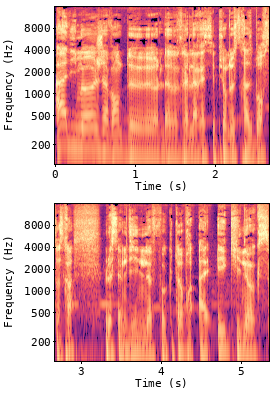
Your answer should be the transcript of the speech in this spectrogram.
à Limoges avant de la réception de Strasbourg. Ça sera le samedi 9 octobre à Equinox.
